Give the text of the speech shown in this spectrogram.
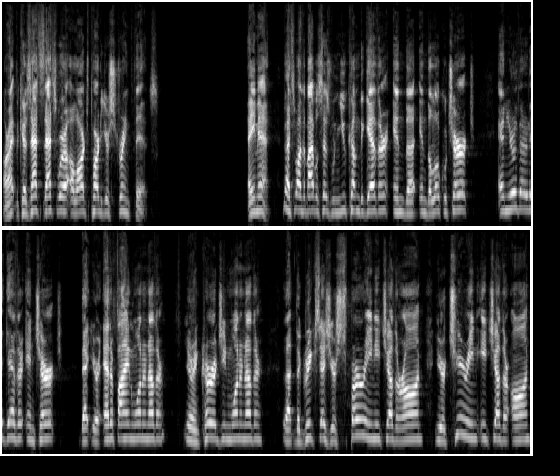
All right, because that's that's where a large part of your strength is. Amen. That's why the Bible says when you come together in the in the local church and you're there together in church that you're edifying one another, you're encouraging one another, the Greek says you're spurring each other on, you're cheering each other on.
